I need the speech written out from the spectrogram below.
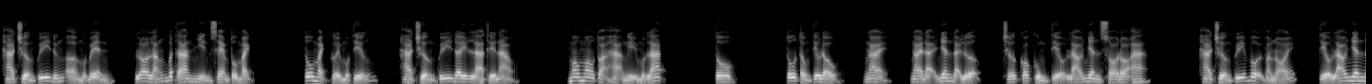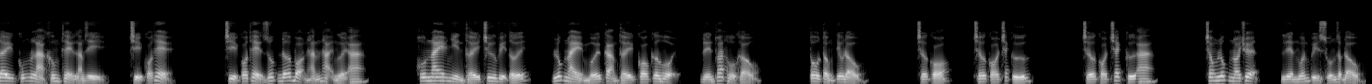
Hà trưởng quỹ đứng ở một bên, lo lắng bất an nhìn xem tô mạch. Tô mạch cười một tiếng, hà trưởng quỹ đây là thế nào? Mau mau tọa hạ nghỉ một lát. Tô tô tổng tiêu đầu, ngài ngài đại nhân đại lượng, chớ có cùng tiểu lão nhân so đo a. Hà trưởng quỹ vội vàng nói, tiểu lão nhân đây cũng là không thể làm gì, chỉ có thể, chỉ có thể giúp đỡ bọn hắn hại người a. Hôm nay nhìn thấy chư vị tới, lúc này mới cảm thấy có cơ hội, đến thoát hộ khẩu. Tô tổng tiêu đầu. Chớ có chớ có trách cứ. Chớ có trách cứ a. Trong lúc nói chuyện, liền muốn quỳ xuống dập đầu.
